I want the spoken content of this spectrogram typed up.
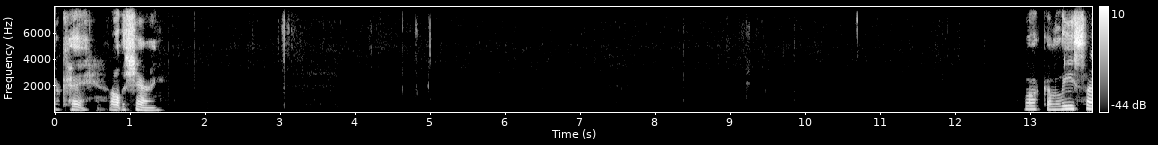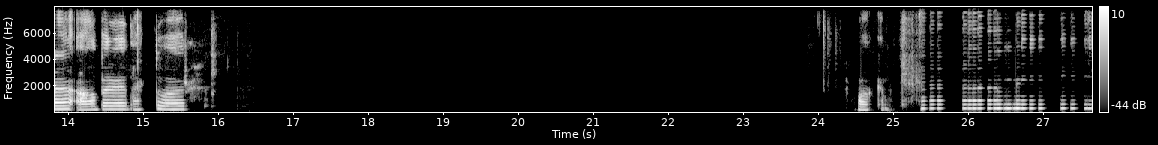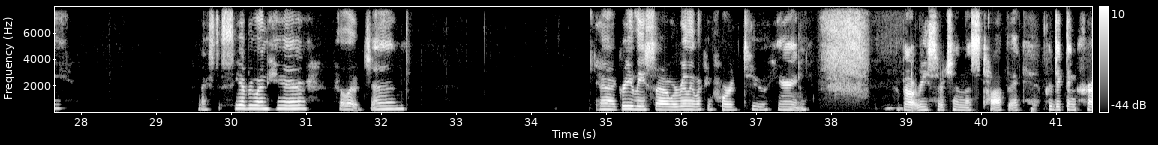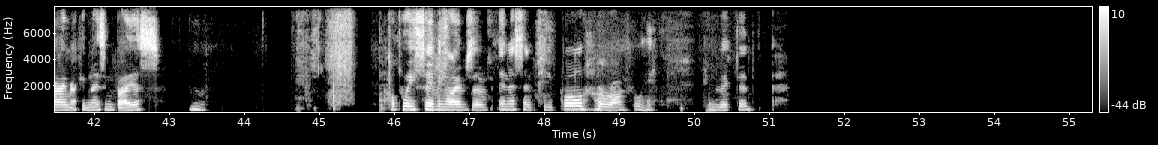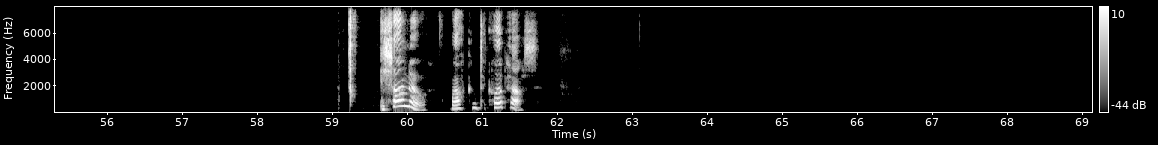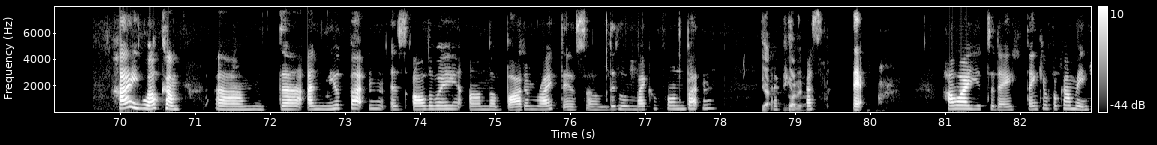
Okay, all the sharing. Welcome, Lisa, Albert, Hector. Welcome, Cami. Nice to see everyone here. Hello, Jen. Yeah, I agree, Lisa. We're really looking forward to hearing about research in this topic predicting crime, recognizing bias, Hmm. hopefully saving lives of innocent people who are wrongfully convicted. Ishanu, welcome to Clubhouse. Hi, welcome. Um, the unmute button is all the way on the bottom right. There's a little microphone button. Yeah, If you got it. press there. How are you today? Thank you for coming.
